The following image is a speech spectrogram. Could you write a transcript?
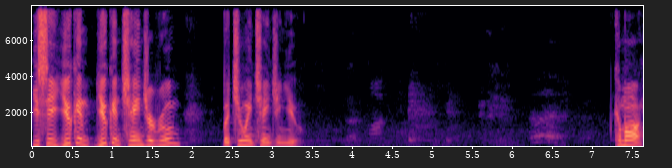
You see, you can, you can change your room, but you ain't changing you. Come on.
